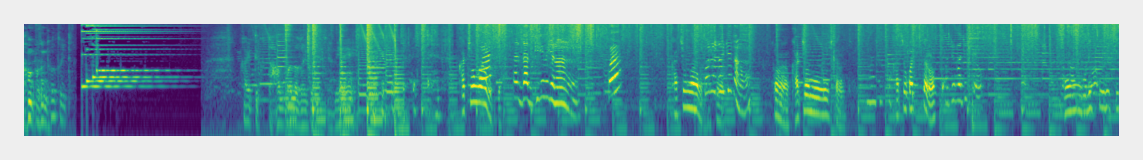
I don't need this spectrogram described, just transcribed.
半分覗いて。帰ってくと半分覗いてるんですよねカチョンがあるってだって切り身じゃないもんこれカチョンがあるこれ覗いてたの？そうなの？カチョンにしたの？カチョン買ってきたの？って味が出たようん嬉しい嬉しい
